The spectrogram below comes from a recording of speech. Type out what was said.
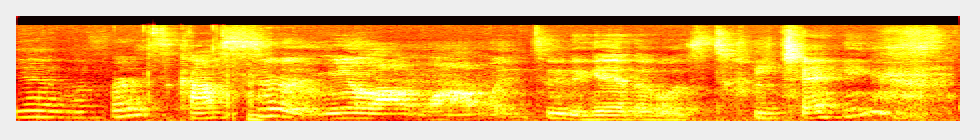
yeah, the first concert me and my mom went to together was 2 Chainz.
